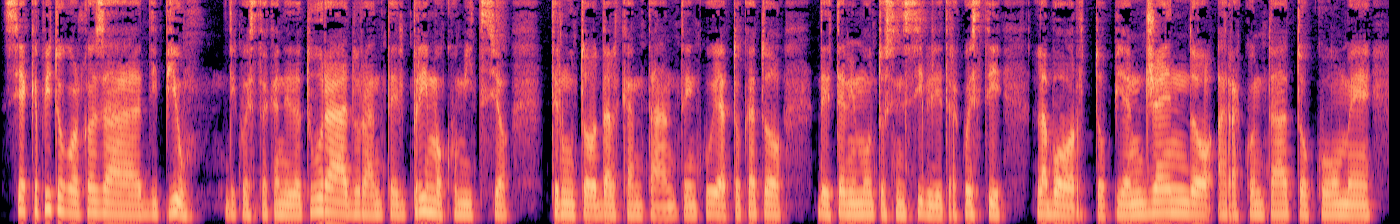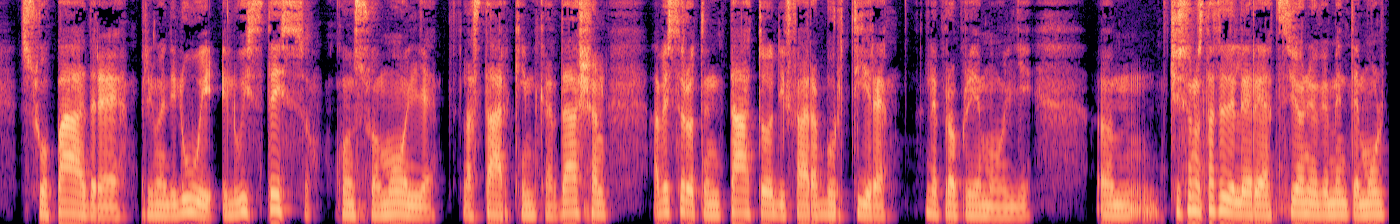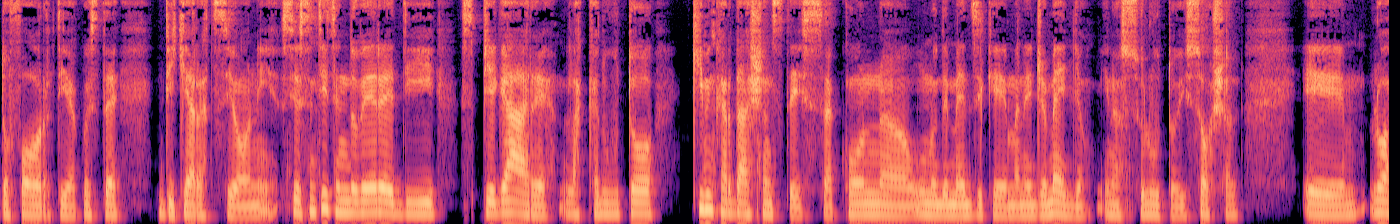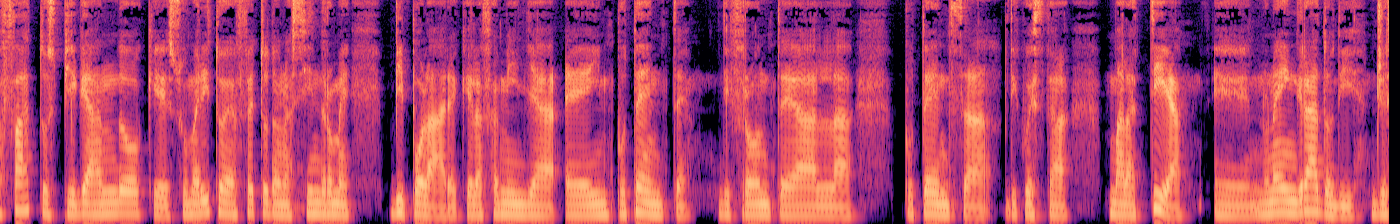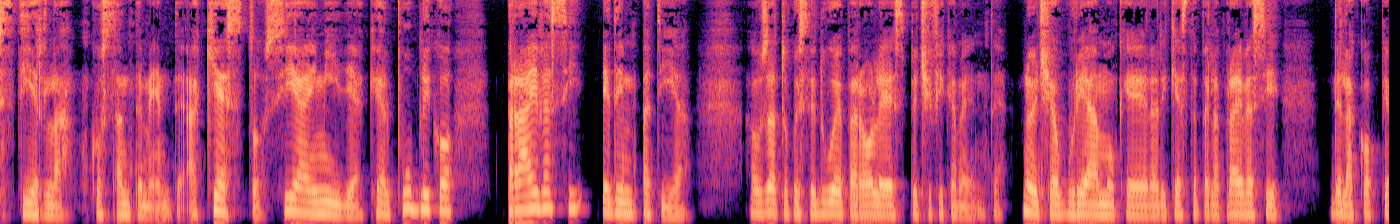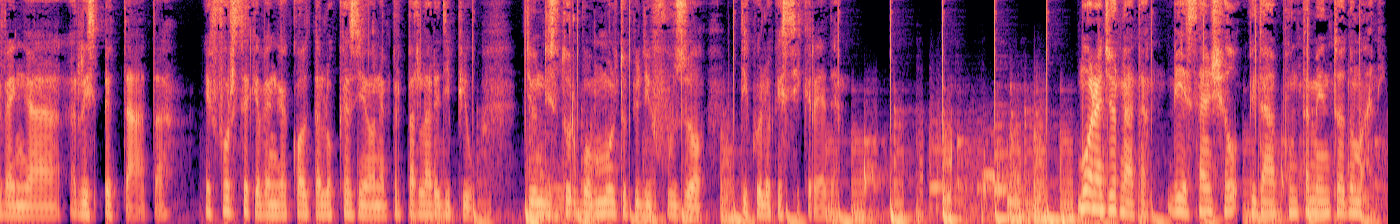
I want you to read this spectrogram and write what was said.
Si è capito qualcosa di più di questa candidatura durante il primo comizio tenuto dal cantante, in cui ha toccato dei temi molto sensibili, tra questi l'aborto. Piangendo ha raccontato come suo padre, prima di lui, e lui stesso con sua moglie, la star Kim Kardashian, avessero tentato di far abortire le proprie mogli. Um, ci sono state delle reazioni ovviamente molto forti a queste dichiarazioni. Si è sentita in dovere di spiegare l'accaduto Kim Kardashian stessa con uh, uno dei mezzi che maneggia meglio in assoluto, i social e lo ha fatto spiegando che suo marito è affetto da una sindrome bipolare, che la famiglia è impotente di fronte alla potenza di questa malattia e non è in grado di gestirla costantemente. Ha chiesto sia ai media che al pubblico privacy ed empatia. Ha usato queste due parole specificamente. Noi ci auguriamo che la richiesta per la privacy della coppia venga rispettata e forse che venga colta l'occasione per parlare di più di un disturbo molto più diffuso di quello che si crede. Buona giornata, The Essential vi dà appuntamento a domani.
